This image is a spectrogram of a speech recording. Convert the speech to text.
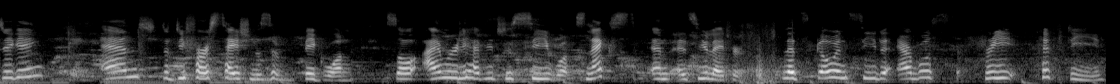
digging and the deforestation is a big one. So I'm really happy to see what's next and I'll see you later. Let's go and see the Airbus 350.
